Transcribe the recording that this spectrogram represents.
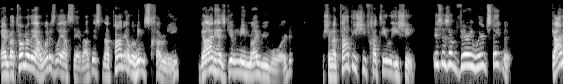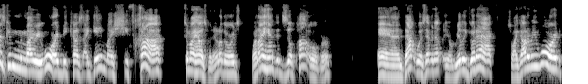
And Vatomer Leah, what does Leah say about this? Natan Elohim Schari, God has given me my reward. Shanatati Shifchati Ishi. This is a very weird statement. God has given me my reward because I gave my shifcha to my husband. In other words, when I handed Zilpah over, and that was evidently a really good act, so I got a reward,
